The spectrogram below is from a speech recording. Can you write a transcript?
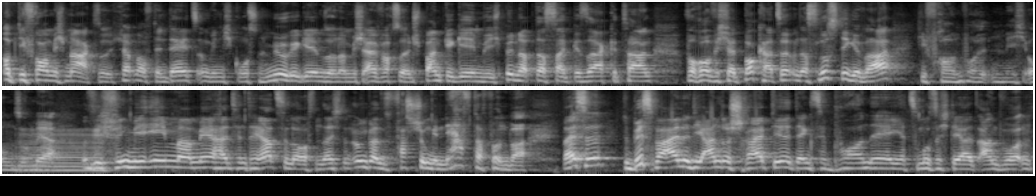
Ob die Frau mich mag. So, ich habe mir auf den Dates irgendwie nicht groß eine Mühe gegeben, sondern mich einfach so entspannt gegeben, wie ich bin, habe das halt gesagt, getan, worauf ich halt Bock hatte. Und das Lustige war, die Frauen wollten mich umso mehr. Und sie fing mir immer mehr halt hinterher zu laufen, dass ich dann irgendwann fast schon genervt davon war. Weißt du, du bist bei einer, die andere schreibt dir, denkst dir, boah, nee, jetzt muss ich dir halt antworten.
